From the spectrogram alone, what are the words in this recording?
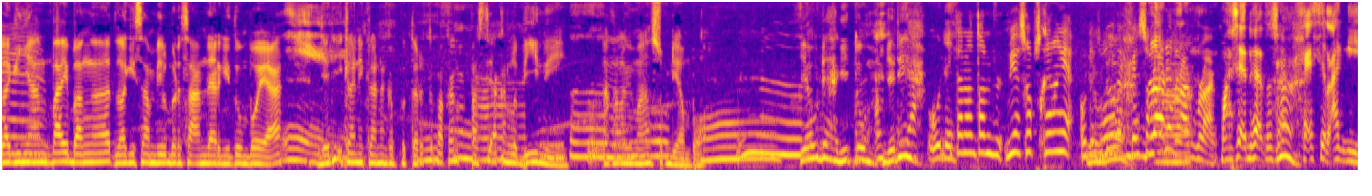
lagi nyantai banget, lagi sambil bersandar gitu Mpo ya. Iya. Jadi iklan-iklan yang keputar itu akan pasti akan lebih ini, akan lebih masuk dia Mpo. Ya udah gitu. Jadi Udah. Kita nonton bioskop sekarang ya. Udah Ya sore udahlah. besok Bulan, ada. bulan, bulan. Masih ada satu sesi lagi.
